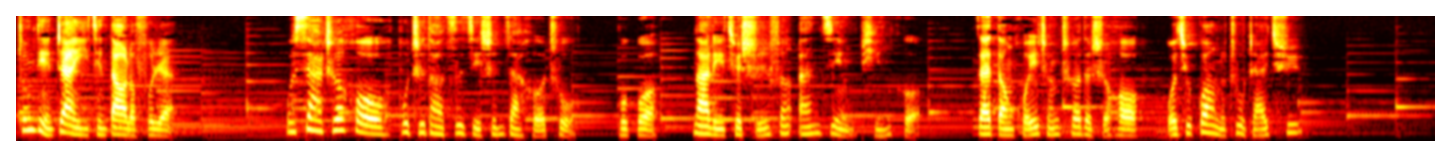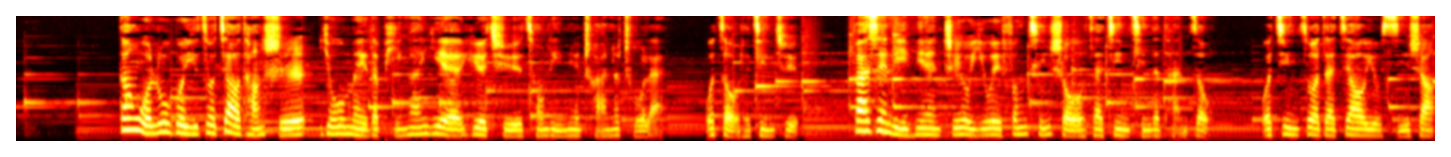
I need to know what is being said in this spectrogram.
终点站已经到了，夫人。”我下车后不知道自己身在何处，不过。那里却十分安静平和。在等回程车的时候，我去逛了住宅区。当我路过一座教堂时，优美的平安夜乐曲从里面传了出来。我走了进去，发现里面只有一位风琴手在尽情地弹奏。我静坐在教友席上，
